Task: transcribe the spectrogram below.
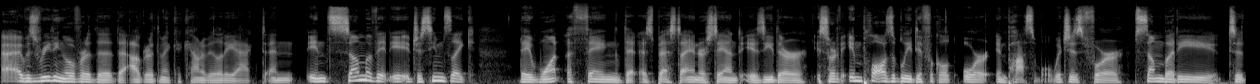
I was reading over the the Algorithmic Accountability Act and in some of it it just seems like they want a thing that as best I understand is either sort of implausibly difficult or impossible, which is for somebody to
